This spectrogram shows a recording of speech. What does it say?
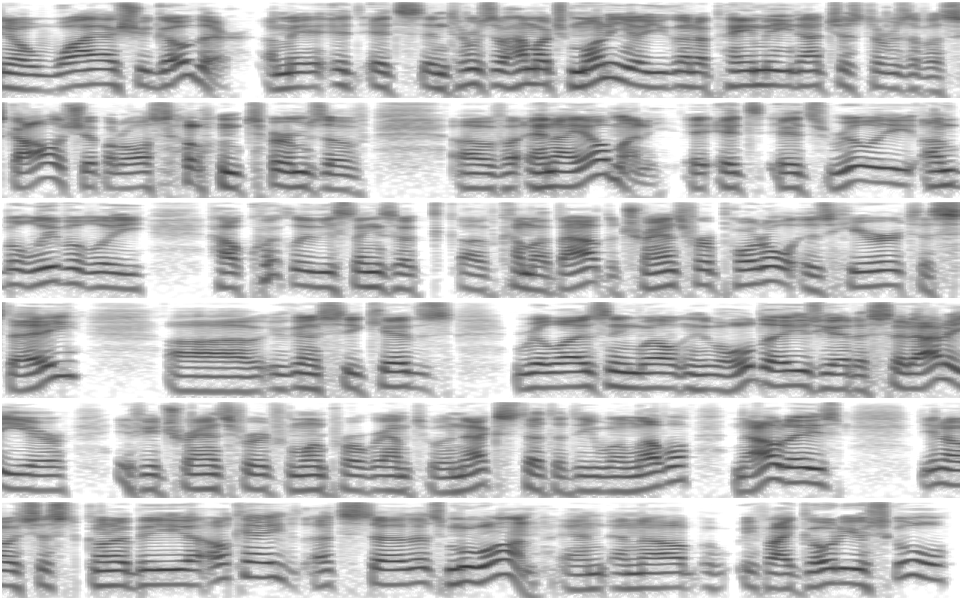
you know why I should go there. I mean, it, it's in terms of how much money are you going to pay me, not just in terms of a scholarship, but also in terms of of NIL money. It, it's it's really unbelievably how quickly these things have, have come about. The transfer transfer portal is here to stay. Uh, you're going to see kids realizing, well, in the old days, you had to sit out a year if you transferred from one program to the next at the D1 level. Nowadays, you know, it's just going to be uh, okay. Let's uh, let's move on. And and uh, if I go to your school,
